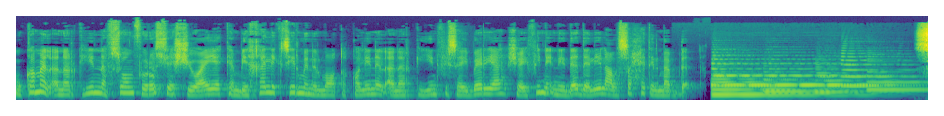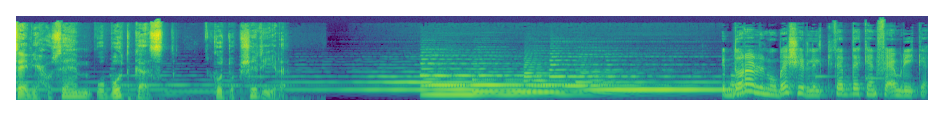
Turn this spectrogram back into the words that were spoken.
وكما الأناركيين نفسهم في روسيا الشيوعية كان بيخلي كتير من المعتقلين الأناركيين في سيبيريا شايفين إن ده دليل على صحة المبدأ. سالي حسام وبودكاست كتب شريرة. الضرر المباشر للكتاب ده كان في أمريكا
